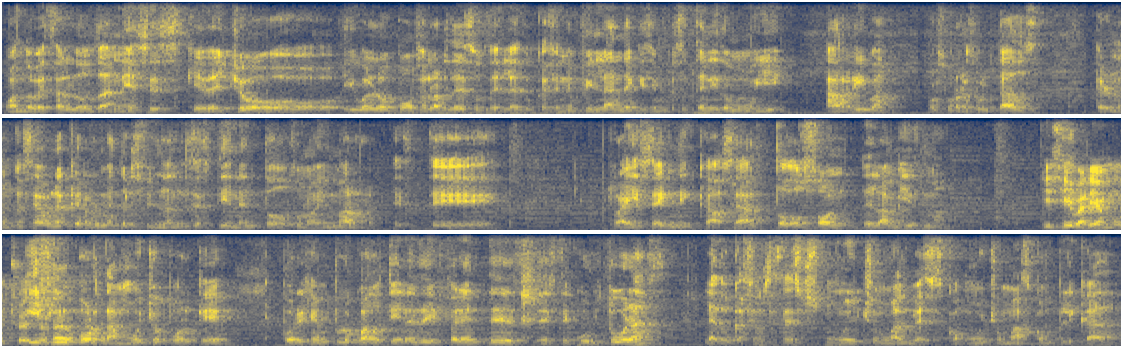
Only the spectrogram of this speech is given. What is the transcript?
cuando ves a los daneses, que de hecho, igual lo podemos hablar de eso, de la educación en Finlandia, que siempre se ha tenido muy arriba por sus resultados, pero nunca se habla que realmente los finlandeses tienen todos una misma este, raíz étnica, o sea, todos son de la misma. Y sí varía mucho. Eso y sí importa mucho, porque, por ejemplo, cuando tienes de diferentes este, culturas, la educación se hace mucho más veces mucho más complicada.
